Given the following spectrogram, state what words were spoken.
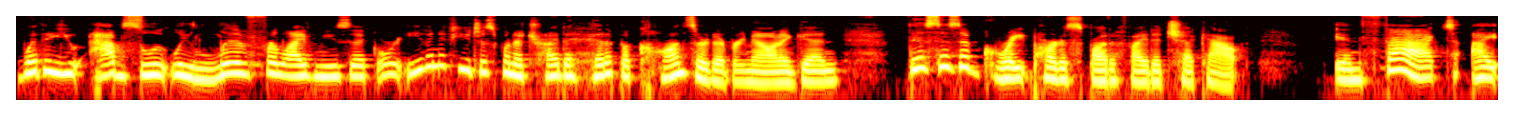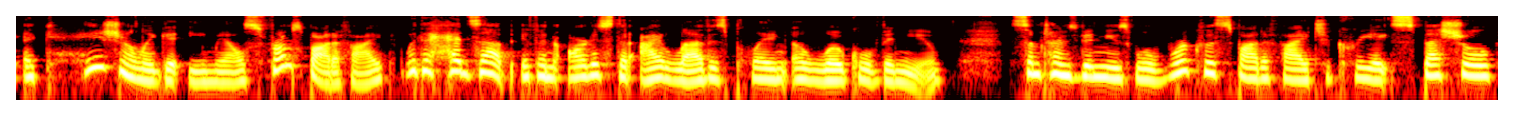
Whether you absolutely live for live music or even if you just want to try to hit up a concert every now and again, this is a great part of Spotify to check out. In fact, I occasionally get emails from Spotify with a heads up if an artist that I love is playing a local venue. Sometimes venues will work with Spotify to create special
